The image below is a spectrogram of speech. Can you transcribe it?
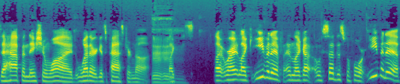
to happen nationwide, whether it gets passed or not. Mhm. Like, like right, like even if and like I, said this before, even if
